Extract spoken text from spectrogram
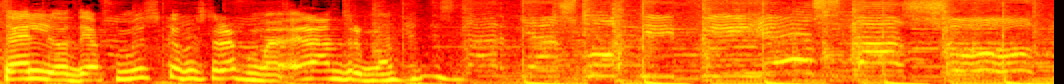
Τέλειο, διαφημίσεις και επιστρέφουμε. Έλα, άντρη μου. 说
